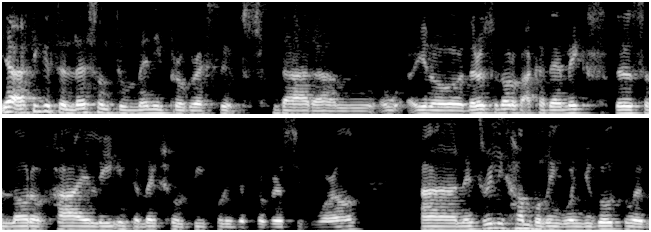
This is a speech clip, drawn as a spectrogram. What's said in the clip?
Yeah, I think it's a lesson to many progressives that um, you know there's a lot of academics, there's a lot of highly intellectual people in the progressive world, and it's really humbling when you go to a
